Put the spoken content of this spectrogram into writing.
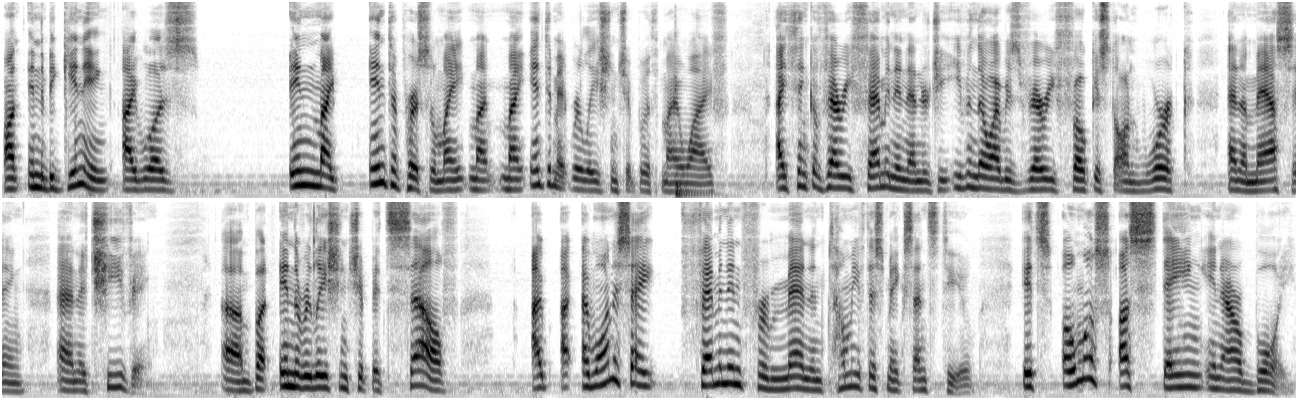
on in the beginning I was in my interpersonal my my my intimate relationship with my wife. I think a very feminine energy, even though I was very focused on work and amassing and achieving. Um, but in the relationship itself, I, I, I want to say feminine for men, and tell me if this makes sense to you. It's almost us staying in our boy.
